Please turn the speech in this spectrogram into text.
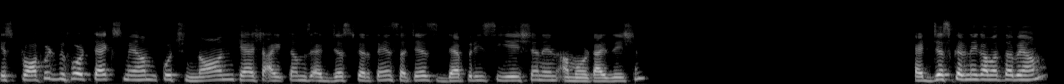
इस प्रॉफिट बिफोर टैक्स में हम कुछ नॉन कैश आइटम्स एडजस्ट करते हैं such as depreciation and amortisation adjust करने का मतलब है हम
